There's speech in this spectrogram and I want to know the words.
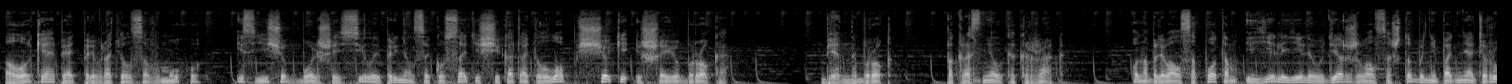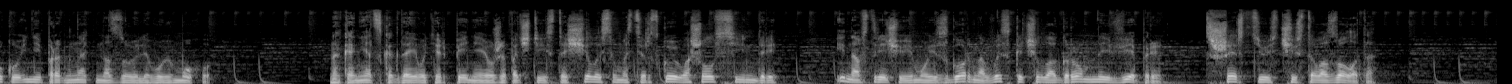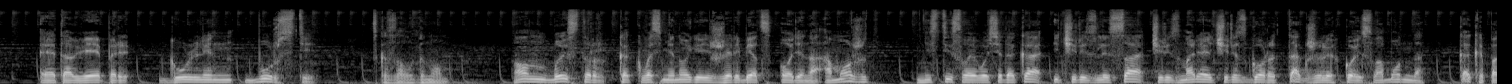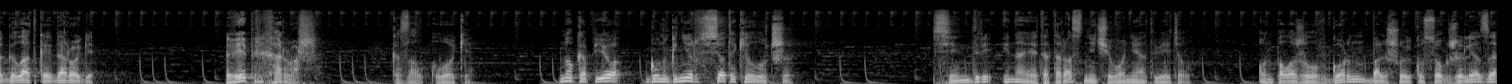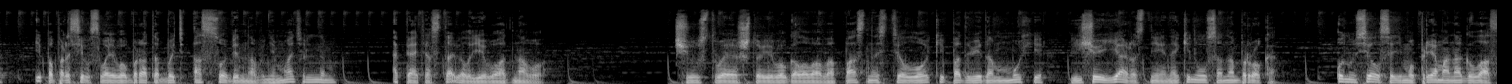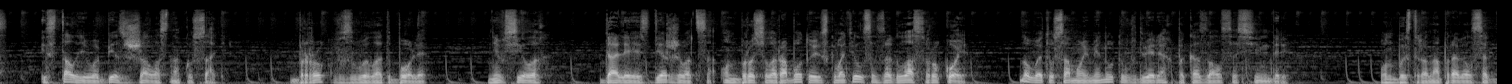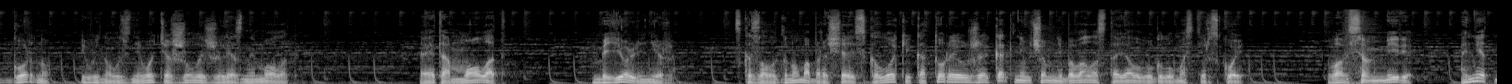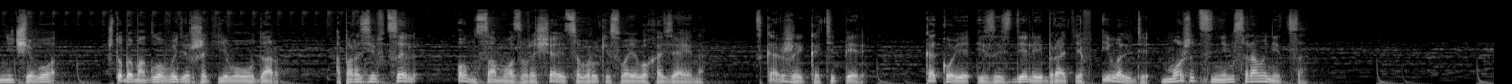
Локи опять превратился в муху и с еще большей силой принялся кусать и щекотать лоб, щеки и шею Брока. Бедный Брок покраснел, как рак – он обливался потом и еле-еле удерживался, чтобы не поднять руку и не прогнать назойливую муху. Наконец, когда его терпение уже почти истощилось, в мастерскую вошел Синдри, и навстречу ему из горна выскочил огромный вепрь с шерстью из чистого золота. «Это вепрь Гуллин Бурсти», — сказал гном. «Он быстр, как восьминогий жеребец Одина, а может нести своего седока и через леса, через моря и через горы так же легко и свободно, как и по гладкой дороге. «Вепрь хорош», — сказал Локи. «Но копье Гунгнир все-таки лучше». Синдри и на этот раз ничего не ответил. Он положил в горн большой кусок железа и, попросив своего брата быть особенно внимательным, опять оставил его одного — Чувствуя, что его голова в опасности, Локи под видом мухи еще яростнее накинулся на Брока. Он уселся ему прямо на глаз и стал его безжалостно кусать. Брок взвыл от боли. Не в силах далее сдерживаться, он бросил работу и схватился за глаз рукой. Но в эту самую минуту в дверях показался Синдри. Он быстро направился к горну и вынул из него тяжелый железный молот. «Это молот «Мьёльнир», — сказал гном, обращаясь к Локи, который уже, как ни в чем не бывало, стоял в углу мастерской. «Во всем мире нет ничего, что бы могло выдержать его удар, а поразив цель, он сам возвращается в руки своего хозяина. Скажи-ка теперь, какое из изделий братьев Ивальди может с ним сравниться?»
